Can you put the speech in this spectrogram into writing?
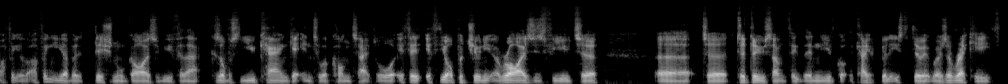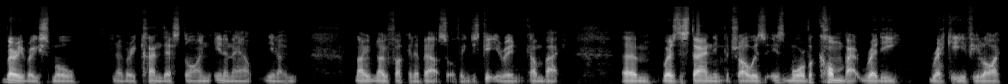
I think I think you have additional guys with you for that because obviously you can get into a contact, or if it, if the opportunity arises for you to uh, to to do something, then you've got the capabilities to do it. Whereas a recce, it's very very small, you know, very clandestine, in and out, you know, no no fucking about sort of thing. Just get you in, come back. Um, whereas the standing patrol is is more of a combat ready recce, if you like,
